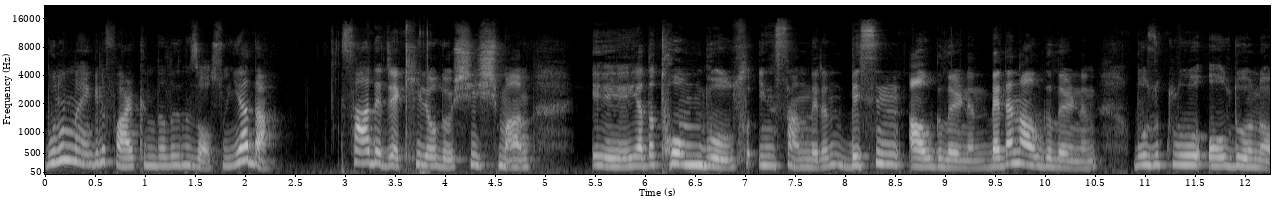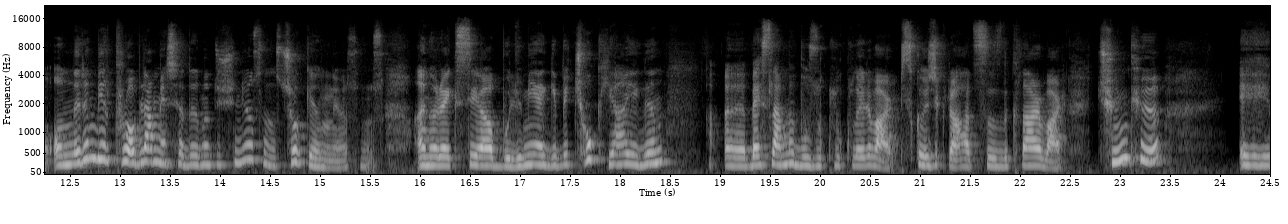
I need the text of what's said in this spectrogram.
bununla ilgili farkındalığınız olsun. Ya da sadece kilolu, şişman, e, ya da tombul insanların besin algılarının, beden algılarının bozukluğu olduğunu, onların bir problem yaşadığını düşünüyorsanız çok yanılıyorsunuz. Anoreksiya, bulimia gibi çok yaygın e, beslenme bozuklukları var, psikolojik rahatsızlıklar var. Çünkü e,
